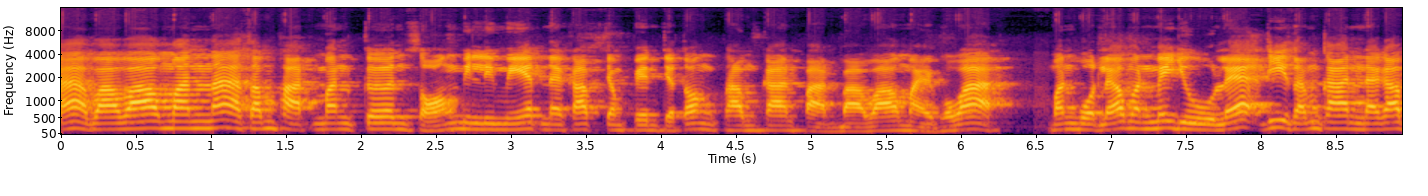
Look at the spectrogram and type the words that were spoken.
อ่าบาวาวมันหน้าสัมผัสมันเกิน 2มิลลิเมตรนะครับจำเป็นจะต้องทำการปาดบาวาวใหม่เพราะว่ามันบดแล้วมันไม่อยู่และที่สำคัญนะครับ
